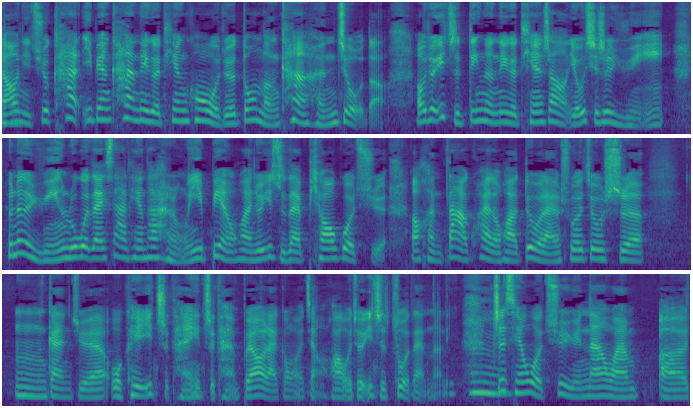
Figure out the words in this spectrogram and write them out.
然后你去看一边看那个天空，我觉得都能看很久的。然后就一直盯着那个天上，尤其是云，就那个云，如果在夏天它很容易变换，就一直在飘过去，然后很大块的话，对我来说就是。嗯，感觉我可以一直看，一直看，不要来跟我讲话，我就一直坐在那里。嗯，之前我去云南玩，呃，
